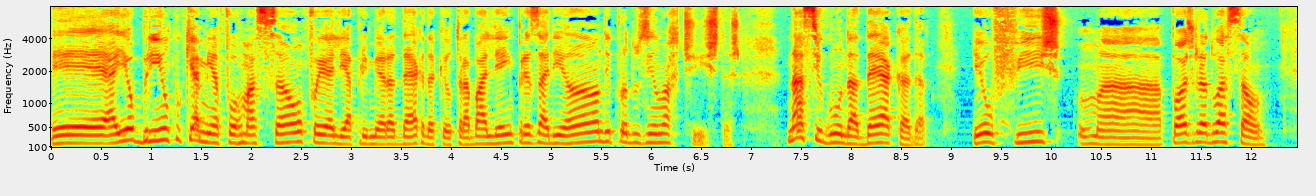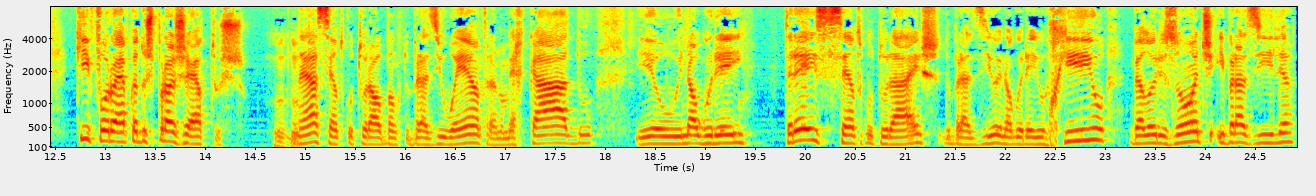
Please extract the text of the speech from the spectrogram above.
É, aí eu brinco que a minha formação foi ali a primeira década que eu trabalhei empresariando e produzindo artistas. Na segunda década, eu fiz uma pós-graduação, que foram a época dos projetos. Uhum. Né? Centro Cultural Banco do Brasil entra no mercado. Eu inaugurei três centros culturais do Brasil. Eu inaugurei o Rio, Belo Horizonte e Brasília.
